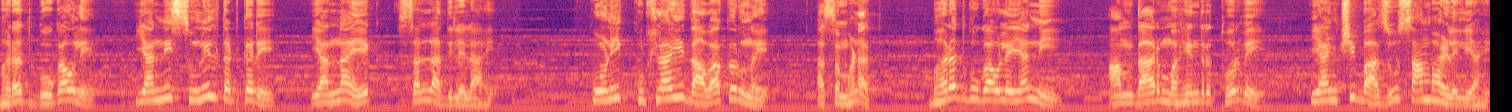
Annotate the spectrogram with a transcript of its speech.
भरत गोगावले यांनी सुनील तटकरे यांना एक सल्ला दिलेला आहे. कोणी कुठलाही दावा करू नये असं म्हणत भरत गोगावले यांनी आमदार महेंद्र थोरवे यांची बाजू सांभाळलेली आहे.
